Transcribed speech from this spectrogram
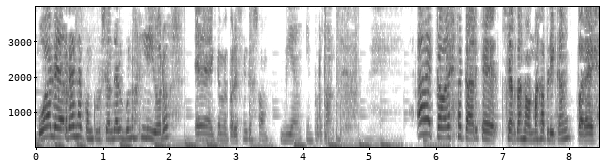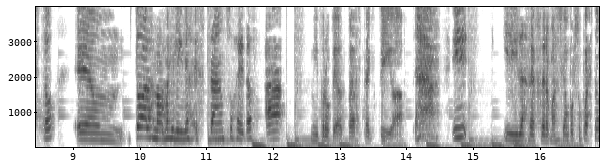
Voy a leerles la conclusión de algunos libros eh, que me parecen que son bien importantes. Ah, cabe destacar que ciertas normas aplican para esto. Em, todas las normas y líneas están sujetas a mi propia perspectiva. y, y la reafirmación, por supuesto,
